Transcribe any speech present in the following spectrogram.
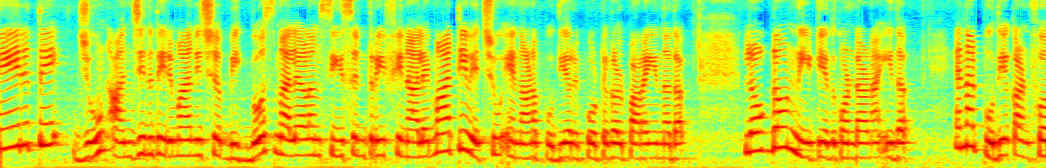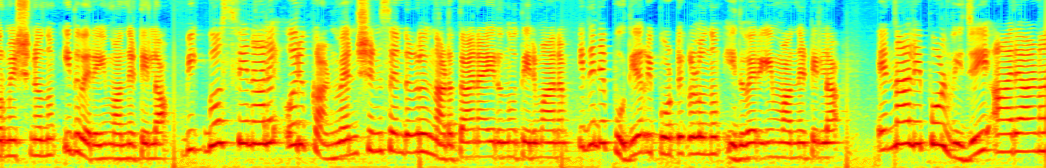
നേരത്തെ ജൂൺ അഞ്ചിന് തീരുമാനിച്ച് Bigg Boss Malayalam season three finale മാറ്റിവെച്ചു എന്നാണ് പുതിയ റിപ്പോർട്ടുകൾ പറയുന്നത്. ലോക്ക്ഡൗൺ നീട്ടിയത് കൊണ്ടാണ് ഇത്. എന്നാൽ പുതിയ കൺഫർമേഷനൊന്നും ഇതുവരെയും വന്നിട്ടില്ല. ബിഗ് ബോസ് ഫിനാലെ ഒരു കൺവെൻഷൻ സെന്ററിൽ നടത്താനായിരുന്നു തീരുമാനം. ഇതിന്റെ പുതിയ റിപ്പോർട്ടുകളൊന്നും ഇതുവരെയും വന്നിട്ടില്ല. എന്നാൽ ഇപ്പോൾ വിജയ് ആരാണ്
